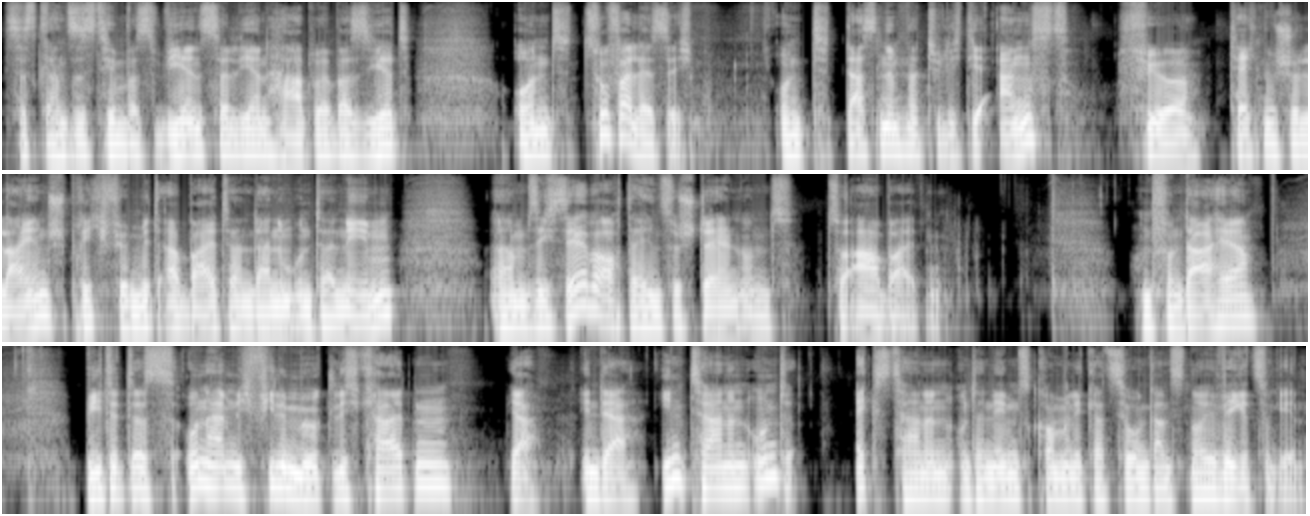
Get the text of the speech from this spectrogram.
ist das ganze System, was wir installieren, Hardware-basiert und zuverlässig. Und das nimmt natürlich die Angst für technische Laien, sprich für Mitarbeiter in deinem Unternehmen, ähm, sich selber auch dahin zu stellen und zu arbeiten. Und von daher bietet es unheimlich viele Möglichkeiten, ja, in der internen und externen Unternehmenskommunikation ganz neue Wege zu gehen.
